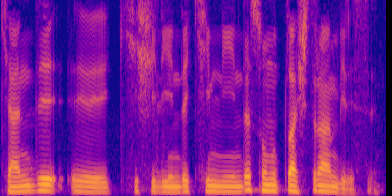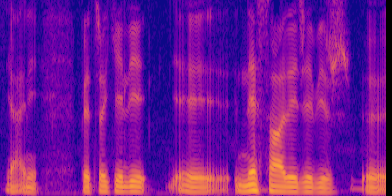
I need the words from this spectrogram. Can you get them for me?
kendi e, kişiliğinde, kimliğinde somutlaştıran birisi. Yani Petra Kelly e, ne sadece bir e,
